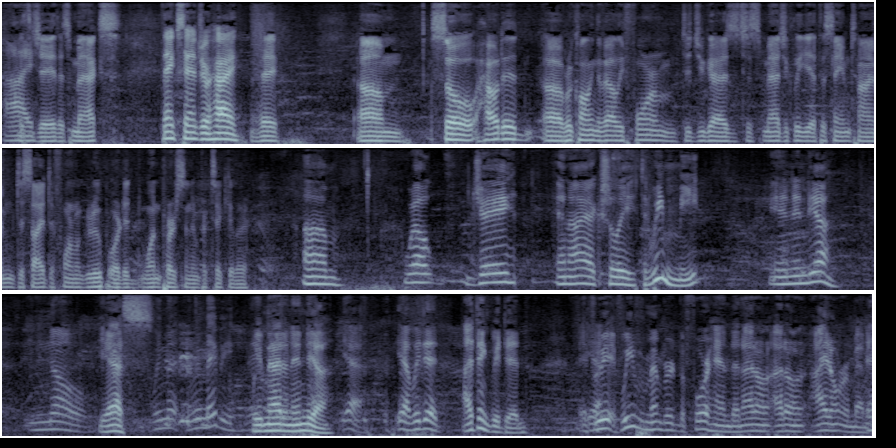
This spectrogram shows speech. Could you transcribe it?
Hi. That's Jay. That's Max. Thanks, Andrew. Hi. Hey. Um, so, how did uh, Recalling the Valley form? Did you guys just magically at the same time decide to form a group, or did one person in particular? Um, well, Jay and I actually did we meet in India? No, Yes, we met. We maybe. we met in India. Yeah, yeah, we did. I think we did. If Yeah. we if we remembered beforehand, then I don't I don't I don't remember.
